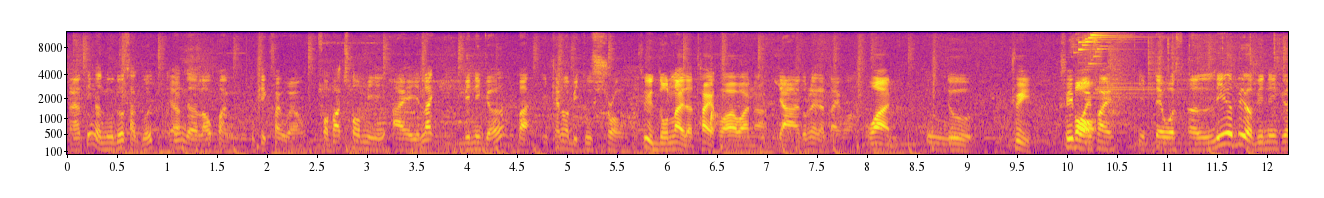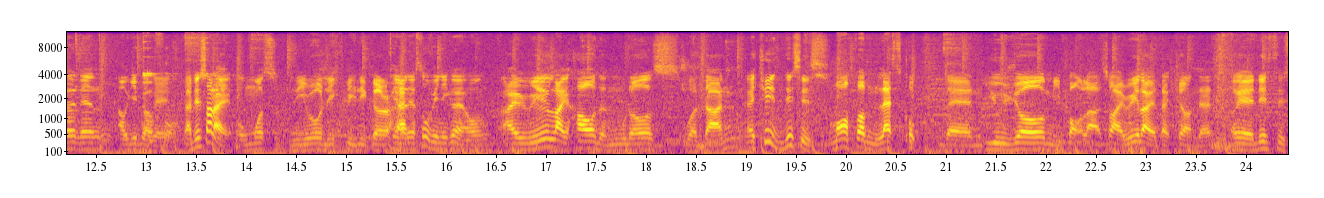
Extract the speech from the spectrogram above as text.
And I think the noodles are good. I think the lao pan cook it quite well. For bak chor mee, I like vinegar, but it cannot be too strong. So you don't like the Tai Hwa one. ah? Yeah, I don't like the Taiwan. One, Two. two, three. 3.5. If there was a little bit of vinegar, then I'll give it Okay. a 4. Yeah, this one like almost zero leaf vinegar, right? Yeah, there's no vinegar at all. I really like how the noodles were done. Actually, this is more firm, less cooked than usual mee pork lah. So I really like the texture on that. Okay, this is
